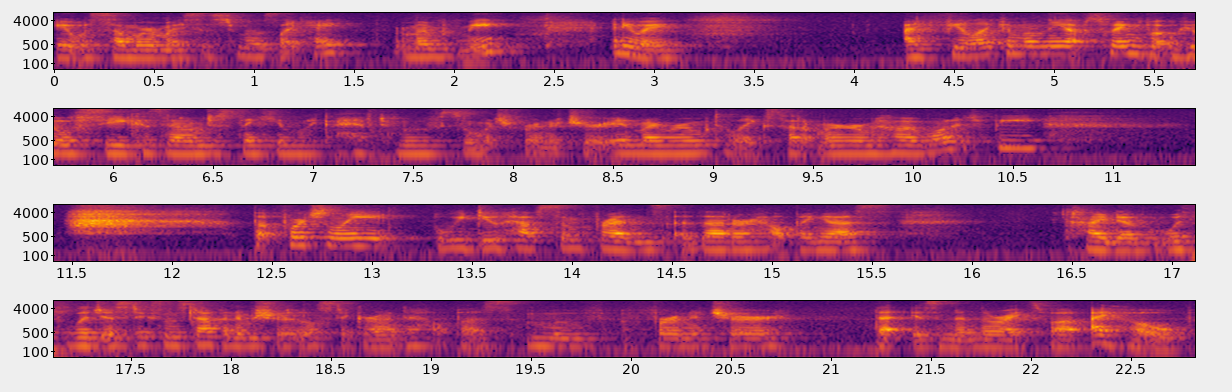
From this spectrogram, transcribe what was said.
it was somewhere in my system. I was like, hey, remember me? Anyway, I feel like I'm on the upswing, but we will see because now I'm just thinking like I have to move so much furniture in my room to like set up my room how I want it to be. But fortunately, we do have some friends that are helping us kind of with logistics and stuff, and I'm sure they'll stick around to help us move furniture that isn't in the right spot. I hope.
